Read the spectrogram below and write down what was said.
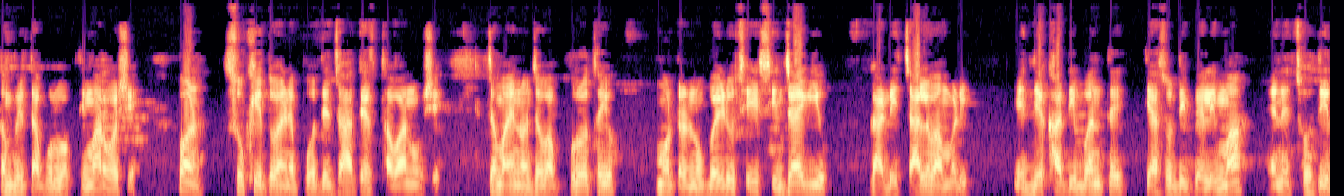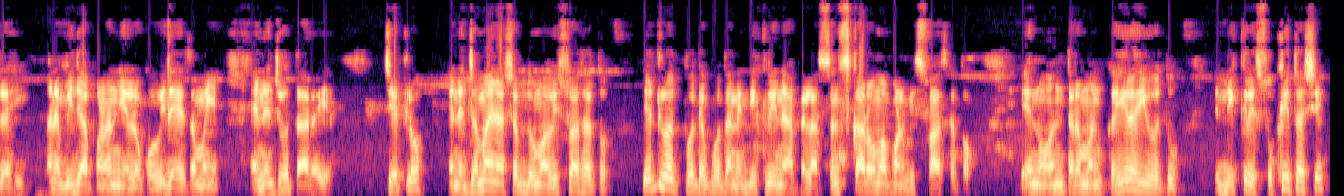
ગંભીરતાપૂર્વકથી મારો હશે. પણ સુખી તો એને પોતે જાતે જ થવાનું છે જમાઈનો જવાબ પૂરો થયો, મોટરનું પૈડું છે એ સિંજાઈ ગયું, ગાડી ચાલવા મળી. એ દેખાતી બંધ થઈ, ત્યાં સુધી પેલી માં એને જોતી રહી અને બીજા પણ અન્ય લોકો વિદાય સમયે એને જોતા રહ્યા. જેટલો એને જમાઈના શબ્દોમાં વિશ્વાસ હતો તેટલો જ પોતે પોતાની દીકરીને આપેલા સંસ્કારોમાં પણ વિશ્વાસ હતો. એનું અંતર્મન કહી રહ્યું હતું કે દીકરી સુખી થશે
